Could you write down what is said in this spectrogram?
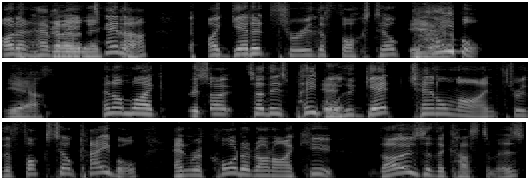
I don't have an Don't have an antenna. I get it through the Foxtel Yeah. cable. Yeah, And I'm like, But- so so there's people Yeah. who get Channel 9 through the Foxtel cable and record it on IQ. Those are the customers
